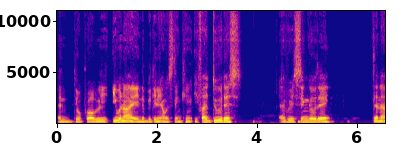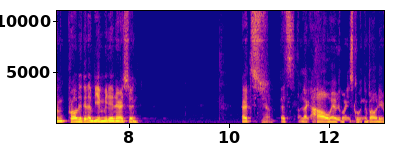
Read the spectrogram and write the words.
and they'll probably even I in the beginning I was thinking if I do this every single day, then I'm probably gonna be a millionaire soon. That's Yeah. that's like how everyone is going about it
